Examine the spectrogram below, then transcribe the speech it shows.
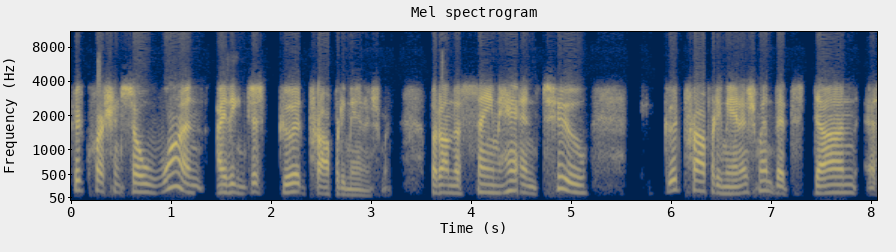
Good question. So, one, I think just good property management. But on the same hand, two, good property management that's done as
